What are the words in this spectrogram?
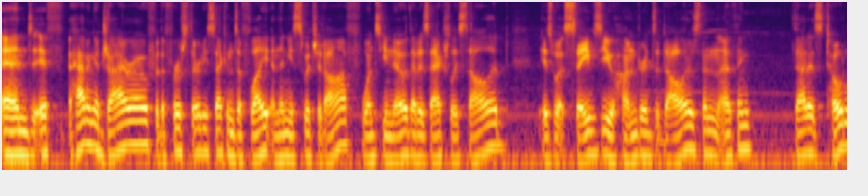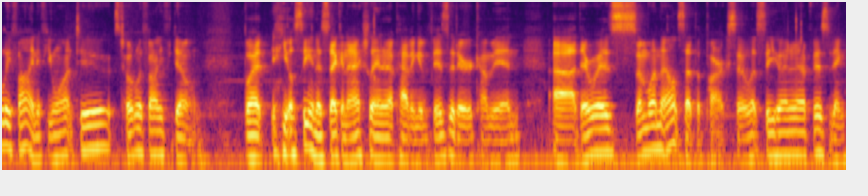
And if having a gyro for the first 30 seconds of flight and then you switch it off once you know that it's actually solid is what saves you hundreds of dollars, then I think that is totally fine if you want to. It's totally fine if you don't. But you'll see in a second, I actually ended up having a visitor come in. Uh, there was someone else at the park, so let's see who ended up visiting.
